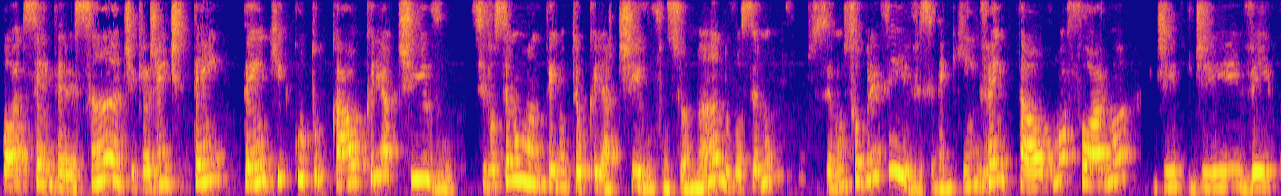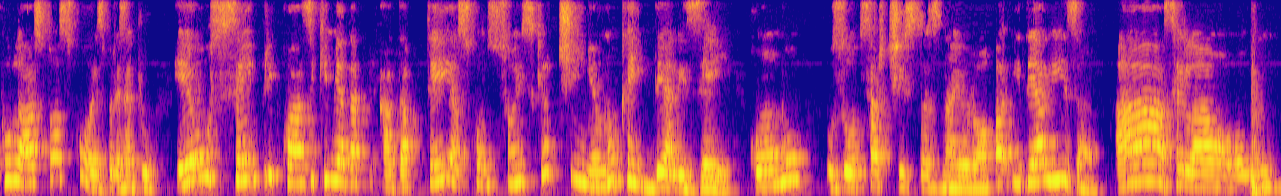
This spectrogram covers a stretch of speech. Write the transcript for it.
pode ser interessante que a gente tem, tem que cutucar o criativo. Se você não mantém o teu criativo funcionando, você não, você não sobrevive. Você tem que inventar alguma forma de, de veicular as tuas coisas. Por exemplo, eu sempre quase que me adaptei às condições que eu tinha. Eu nunca idealizei como os outros artistas na Europa idealizam. Ah, sei lá, um,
